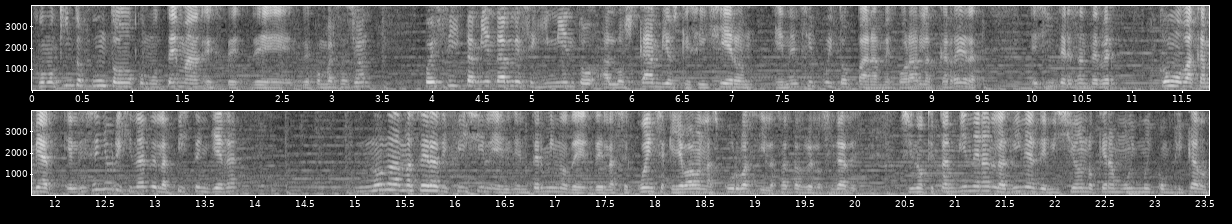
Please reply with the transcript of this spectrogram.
como quinto punto, como tema este, de, conversación, pues sí, también darle seguimiento a los cambios que se hicieron en el circuito para mejorar las carreras. Es interesante ver cómo va a cambiar. El diseño original de la pista en Jeddah no nada más era difícil en, términos de, la secuencia que llevaban las curvas y las altas velocidades, sino que también eran las líneas de visión lo que era muy muy complicado.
